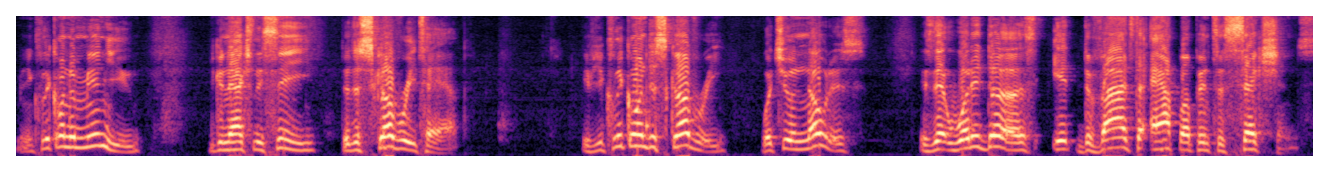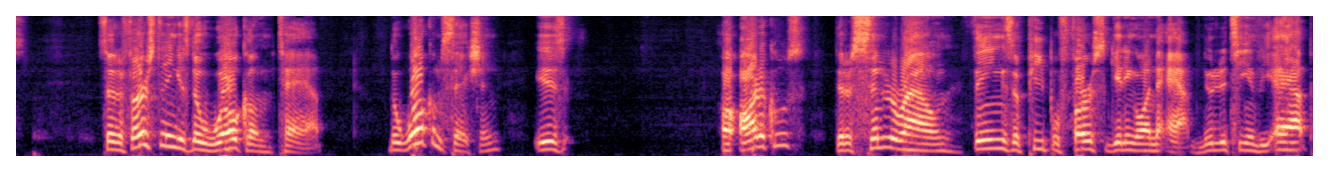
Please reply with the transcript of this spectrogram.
When you click on the menu, you can actually see the Discovery tab. If you click on Discovery, what you'll notice is that what it does, it divides the app up into sections. So the first thing is the Welcome tab. The Welcome section is are articles that are centered around things of people first getting on the app, new to the TNV app.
